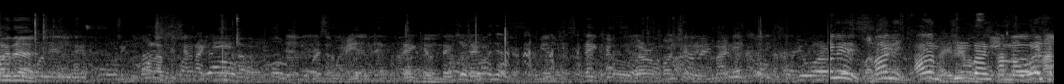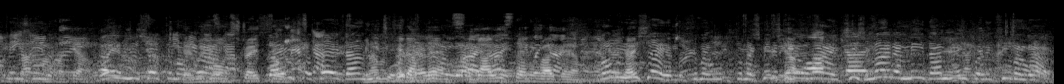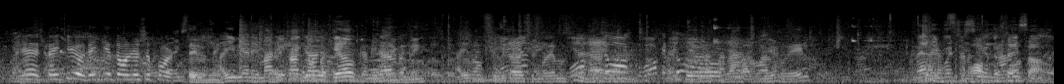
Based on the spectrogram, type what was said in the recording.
Look at that. Con la afición aquí. Thank you, thank you, thank you. Thank you very much, Manny. You are Money, I am Cuban and my wife is Filipino. What will you say to my Okay, we're wife? going straight through. okay, We need to hit up them. The guy who's standing right there. What will you say to my, to my Filipino wife? She's mad at me that I'm late for the Cuban guy. Yes, thank you, thank you to all your support. Stay with me. Ahí viene Manny Pacquiao, Pacquiao Stay caminando. with me. Ahí vamos a seguir a ver si podemos una palabra o algo de él. Manny, what you see in the face-off?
